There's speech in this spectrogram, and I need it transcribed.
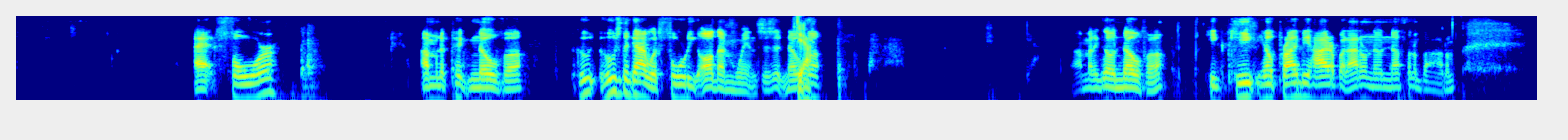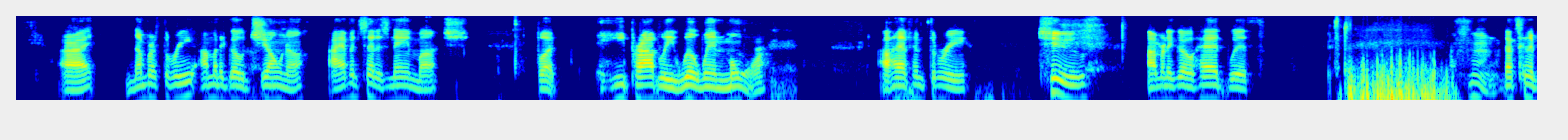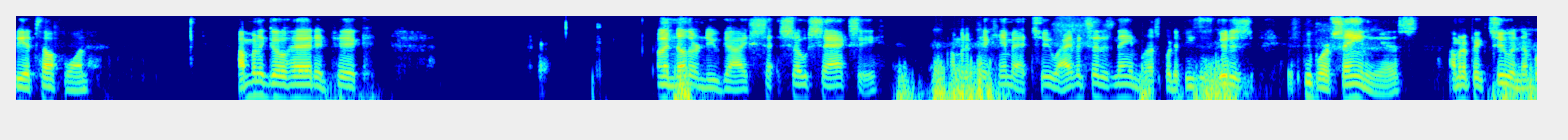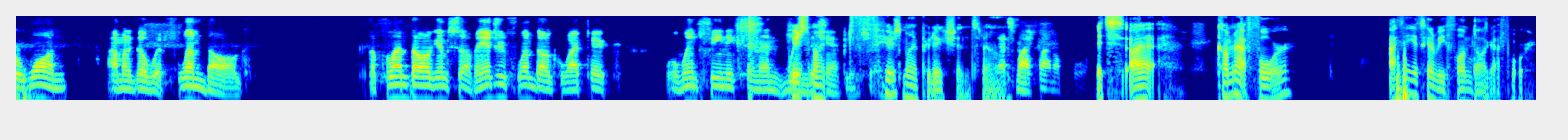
at four. I'm going to pick Nova. Who who's the guy with 40 all them wins? Is it Nova? Yeah. I'm going to go Nova. He, he he'll probably be higher, but I don't know nothing about him. All right. Number three, I'm to go Jonah. I haven't said his name much, but he probably will win more. I'll have him three. Two, I'm to go ahead with. Hmm, that's to be a tough one. I'm to go ahead and pick another new guy, So Saxy. I'm going to pick him at two. I haven't said his name much, but if he's as good as, as people are saying he is, I'm going to pick two. And number one, I'm going to go with Flemdog. The Flemdog himself, Andrew Flemdog, who I pick, will win Phoenix and then win Here's the my championship. here's my predictions now. That's my final four. It's I coming at four. I think it's gonna be Flemdog at four.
